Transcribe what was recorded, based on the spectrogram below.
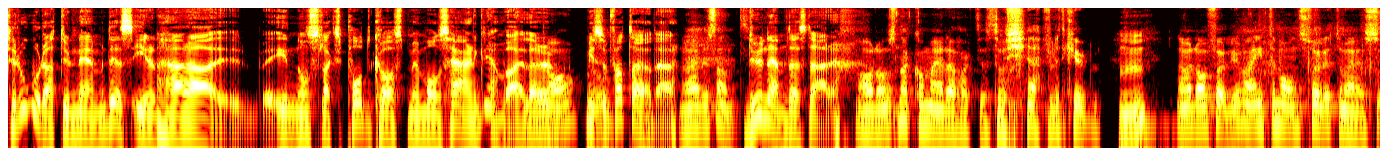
tror att du nämndes i den här... eh, I någon slags podcast med Måns Herngren, va? Eller Ja, missuppfattar jag där? Nej det är sant. Du nämndes där. Ja de snackade om mig där faktiskt. Det var jävligt kul. Mm. Nej men de följer mig. Inte Måns följer inte så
